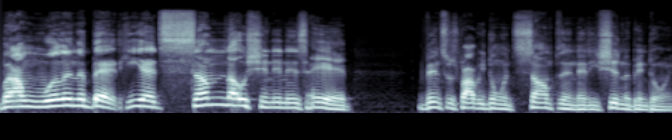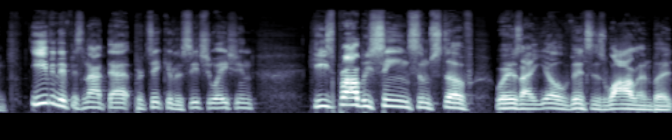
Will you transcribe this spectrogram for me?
but I'm willing to bet he had some notion in his head Vince was probably doing something that he shouldn't have been doing. Even if it's not that particular situation, he's probably seen some stuff where it's like, yo, Vince is wilding, but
